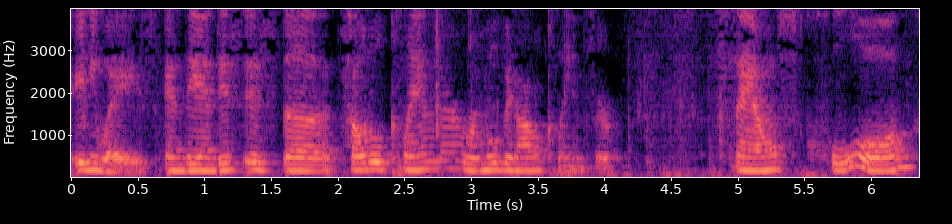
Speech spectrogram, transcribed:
anyways. And then this is the Total Cleanser. Remove It All Cleanser. Sounds cool.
